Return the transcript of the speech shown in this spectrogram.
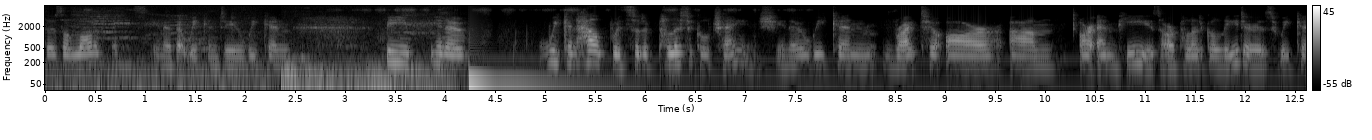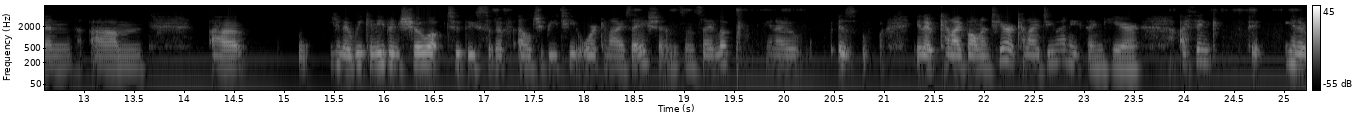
there's a lot of things you know that we can do. We can be you know we can help with sort of political change. You know, we can write to our um, our MPs, our political leaders. We can um, uh, you know, we can even show up to these sort of LGBT organizations and say, look, you know, is, you know, can I volunteer? Can I do anything here? I think, you know,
